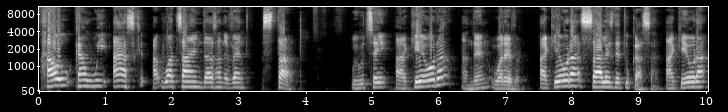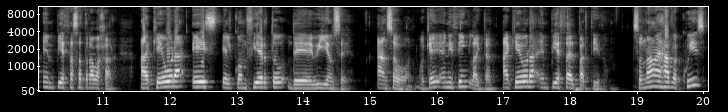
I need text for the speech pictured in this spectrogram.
how can we ask at what time does an event start? We would say a qué hora and then whatever. ¿A qué hora sales de tu casa? ¿A qué hora empiezas a trabajar? ¿A qué hora es el concierto de Beyoncé? And so on, okay? Anything like that. ¿A qué hora empieza el partido? So now I have a quiz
